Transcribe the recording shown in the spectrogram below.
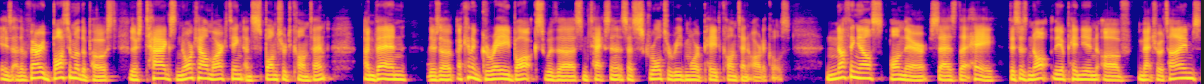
is at the very bottom of the post. There's tags NorCal marketing and sponsored content, and then there's a, a kind of gray box with uh, some text in it that says scroll to read more paid content articles. Nothing else on there says that, hey, this is not the opinion of Metro Times.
